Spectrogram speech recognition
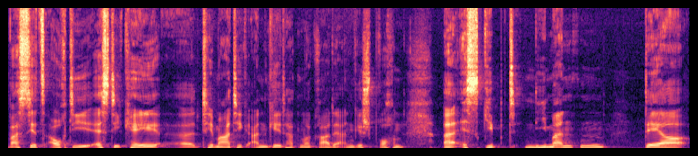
was jetzt auch die SDK-Thematik äh, angeht, hatten wir gerade angesprochen. Äh, es gibt niemanden, der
